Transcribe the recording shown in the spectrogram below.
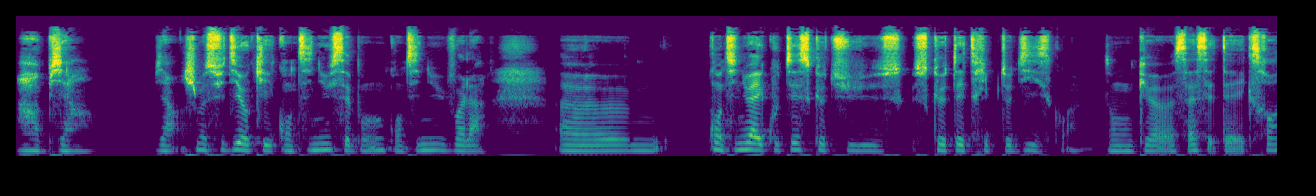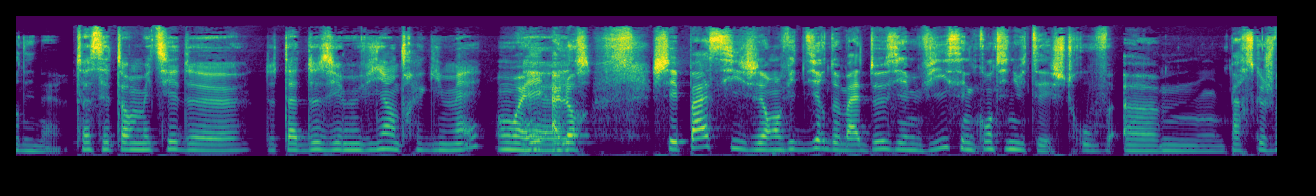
ah bien, bien. Je me suis dit ok, continue, c'est bon, continue, voilà. Continue à écouter ce que tu, ce que tes tripes te disent, quoi. Donc euh, ça, c'était extraordinaire. Ça, c'est ton métier de, de, ta deuxième vie entre guillemets. Ouais. Euh, alors, je sais pas si j'ai envie de dire de ma deuxième vie, c'est une continuité, je trouve, euh, parce que je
